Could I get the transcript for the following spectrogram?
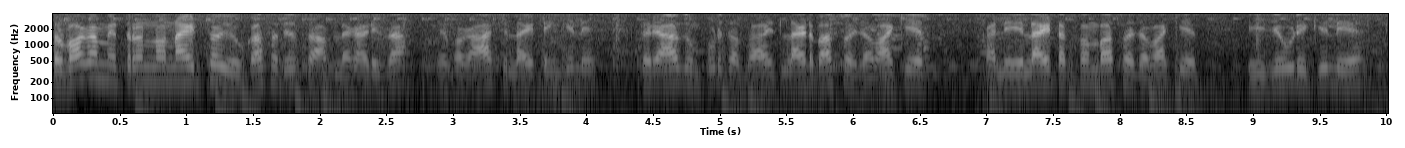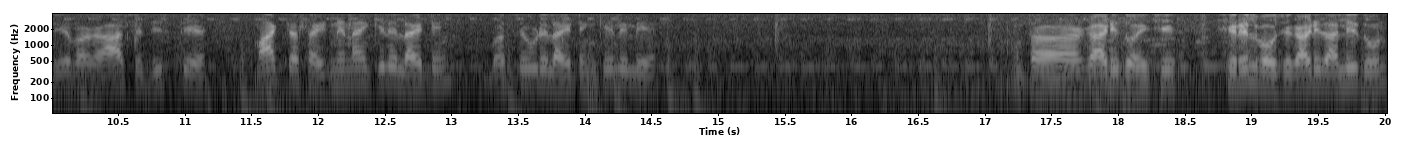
तर बघा मित्रांनो नाईटचा व्ह्यू कसा दिसतो आपल्या गाडीचा? हे बघा अशी लाईटिंग केली तरी अजून पुढच्या गाडीत लाइट बसवायच्या बाकी आहेत. खाली लाईटात पण बसवायच्या बाकी आहेत. ही जेवढी केली आहे ते बघा अशी दिसते मागच्या साईडने नाही केली लाईटिंग बस एवढी लाईटिंग केलेली आहे. आता गाडी धुवायची. शिरेल भाऊची गाडी झाली धुवून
